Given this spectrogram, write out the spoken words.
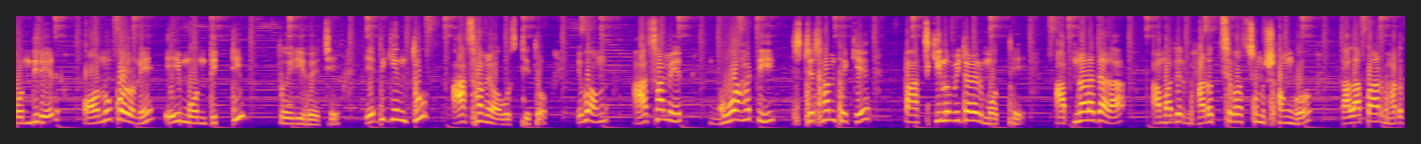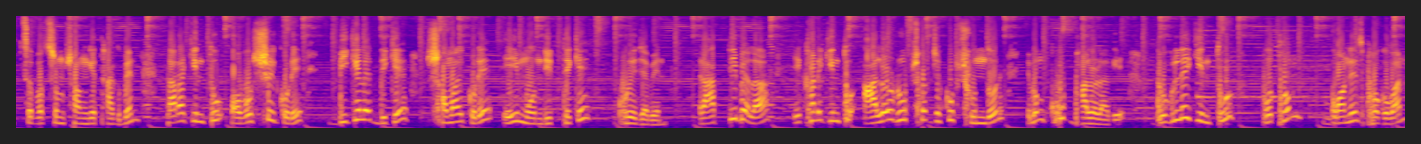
মন্দিরের অনুকরণে এই মন্দিরটি তৈরি হয়েছে। এটি কিন্তু আসামে অবস্থিত এবং আসামের গুয়াহাটি স্টেশন থেকে পাঁচ কিলোমিটারের মধ্যে। আপনারা যারা আমাদের ভারত সেবাশ্রম সংঘ, কালাপাড় ভারত সেবাশ্রম সঙ্গে থাকবেন, তারা কিন্তু অবশ্যই করে বিকেলের দিকে সময় করে এই মন্দির থেকে ঘুরে যাবেন। রাত্রিবেলা এখানে কিন্তু আলোর রূপসজ্জা খুব সুন্দর এবং খুব ভালো লাগে। ঢুকলেই কিন্তু প্রথম গণেশ ভগবান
